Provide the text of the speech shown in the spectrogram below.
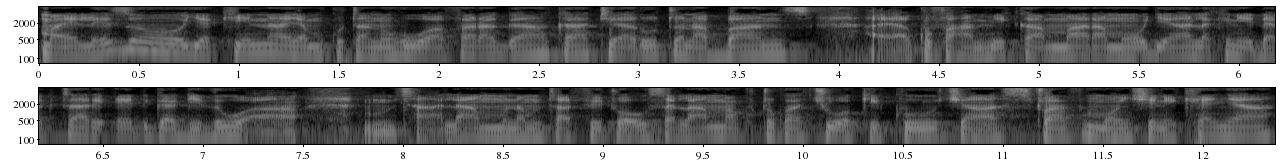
Maelezo ya kina ya mkutano huo wa faragha kati ya Ruto na Burns hayakufahamika mara moja, lakini daktari Edgar Githua, mtaalamu na mtafiti wa usalama kutoka chuo kikuu cha Strathmore nchini Kenya,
